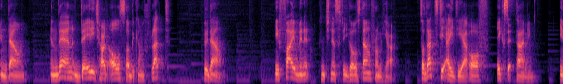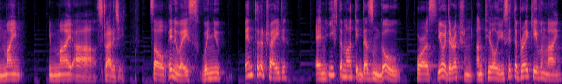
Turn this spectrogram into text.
and down. And then daily chart also becomes flat to down. If 5 minute continuously goes down from here. So that's the idea of exit timing in my, in my uh, strategy. So anyways, when you enter the trade, and if the market doesn't go towards your direction until you set the break-even line,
